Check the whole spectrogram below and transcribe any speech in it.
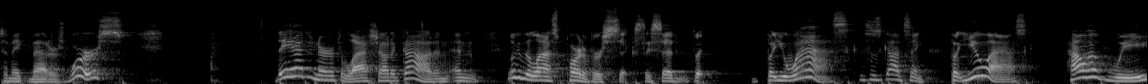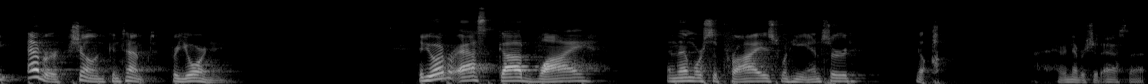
To make matters worse, they had the nerve to lash out at God. And, and look at the last part of verse 6. They said, But but you ask, this is God saying, but you ask, how have we ever shown contempt for your name? Have you ever asked God why and then were surprised when he answered? You know, ah, I never should ask that.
